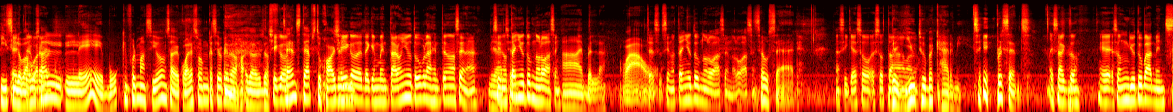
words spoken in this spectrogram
Y si lo este, vas a usar, whatever. lee, busca información, ¿sabes? ¿Cuáles son, qué sé yo, que Chico, 10 steps to hardening? Chicos, desde que inventaron YouTube, la gente no hace nada. Si no está en YouTube, no lo hacen. Ah, es verdad. Wow. Entonces, si no está en YouTube, no lo hacen, no lo hacen. So sad. Así que eso, eso está. The malo. YouTube Academy Sí, presents exacto. Eh, son YouTube admins.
